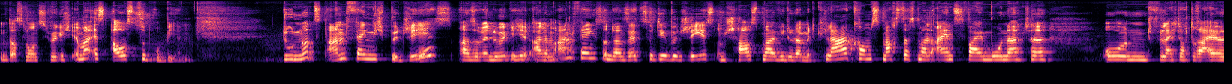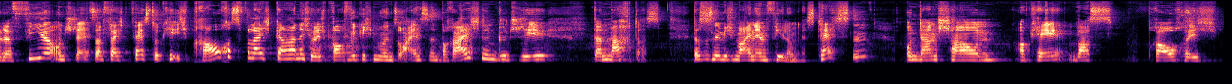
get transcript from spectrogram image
und das lohnt sich wirklich immer, es auszuprobieren. Du nutzt anfänglich Budgets, also wenn du wirklich mit allem anfängst und dann setzt du dir Budgets und schaust mal, wie du damit klarkommst, machst das mal ein, zwei Monate und vielleicht auch drei oder vier und stellst dann vielleicht fest, okay, ich brauche es vielleicht gar nicht oder ich brauche wirklich nur in so einzelnen Bereichen ein Budget, dann mach das. Das ist nämlich meine Empfehlung, es testen und dann schauen, okay, was brauche ich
